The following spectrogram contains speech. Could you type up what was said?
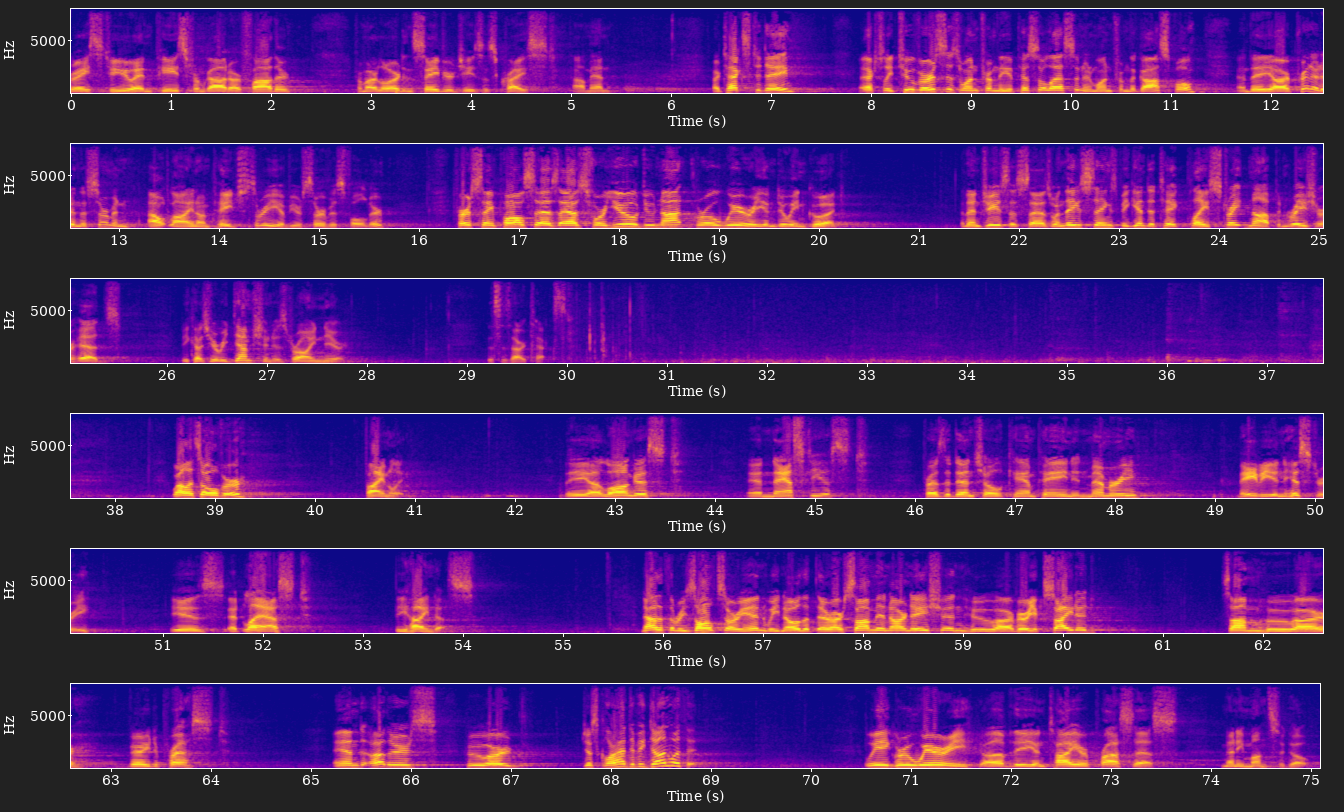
Grace to you and peace from God our Father, from our Lord and Savior Jesus Christ. Amen. Our text today, actually two verses, one from the epistle lesson and one from the gospel, and they are printed in the sermon outline on page three of your service folder. First, St. Paul says, As for you, do not grow weary in doing good. And then Jesus says, When these things begin to take place, straighten up and raise your heads, because your redemption is drawing near. This is our text. Well, it's over, finally. The uh, longest and nastiest presidential campaign in memory, maybe in history, is at last behind us. Now that the results are in, we know that there are some in our nation who are very excited, some who are very depressed, and others who are just glad to be done with it. We grew weary of the entire process many months ago.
